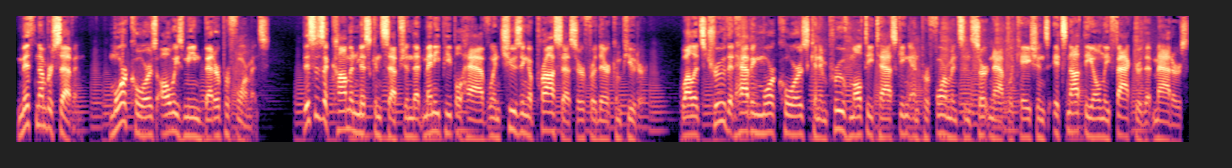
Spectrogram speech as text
Myth number 7. More cores always mean better performance. This is a common misconception that many people have when choosing a processor for their computer. While it's true that having more cores can improve multitasking and performance in certain applications, it's not the only factor that matters.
